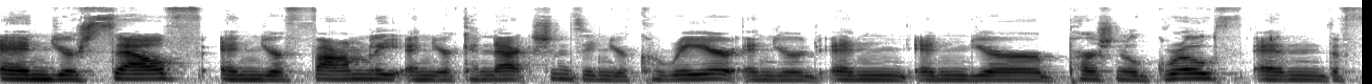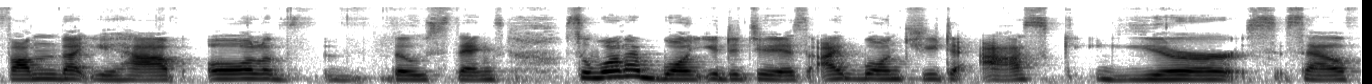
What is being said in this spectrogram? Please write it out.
in yourself, in your family, in your connections, in your career, in your in in your personal growth, in the fun that you have, all of those things. So what I want you to do is I want you to ask yourself,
